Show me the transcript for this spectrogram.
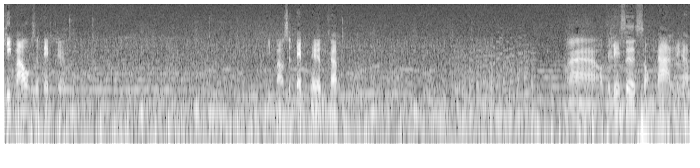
คลิกเมาส์สเต็ปเดิม คลิกเมาส์สเต็ปเดิมครับมาออกเป็นเลเซอร์สองด้านเลยครับ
